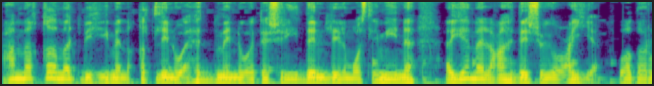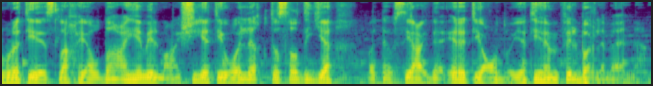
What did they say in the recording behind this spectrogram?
عما قامت به من قتل وهدم وتشريد للمسلمين أيام العهد الشيوعي وضرورة إصلاح أوضاعهم المعيشية والاقتصادية وتوسيع دائرة عضويتهم في البرلمان.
